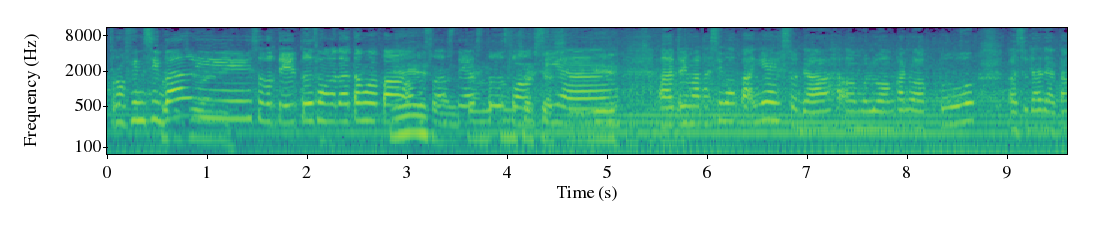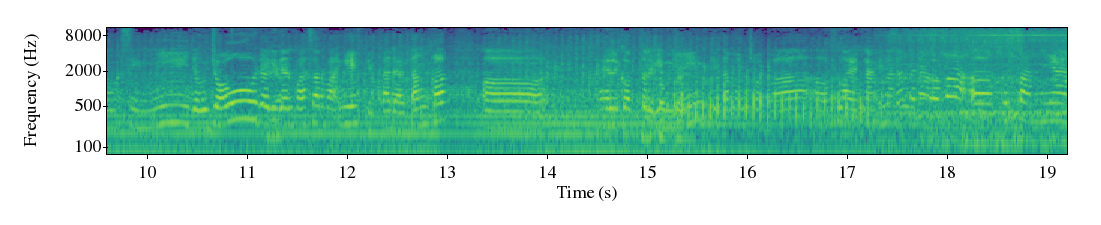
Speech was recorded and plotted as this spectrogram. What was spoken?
Provinsi Bali. Seperti itu. Selamat datang Bapak. Om selamat Swastiastu. Selamat Swastiastu. siang. Uh, terima kasih Bapaknya sudah uh, meluangkan waktu, uh, sudah datang ke sini jauh-jauh dari Ya. Denpasar Pak Nge. Kita datang ke uh, helikopter, Helikopter. ini, kita mencoba uh, flight. Nah, gimana tadi Bapak uh, kesannya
